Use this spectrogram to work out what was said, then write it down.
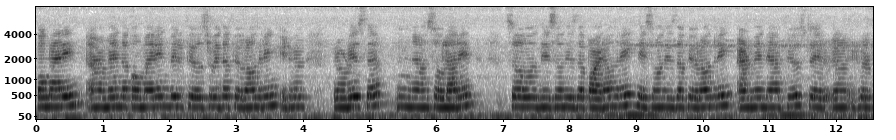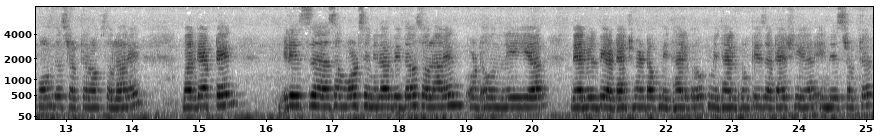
coumarin. Uh, when the coumarin will fused with the furan ring it will produce the um, uh, psoralen so this one is the pyrone ring this one is the furan ring and when they are fused uh, it will form the structure of psoralen bergapten it is uh, somewhat similar with the psoralen but only here there will be attachment of methyl group. Methyl group is attached here in this structure.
